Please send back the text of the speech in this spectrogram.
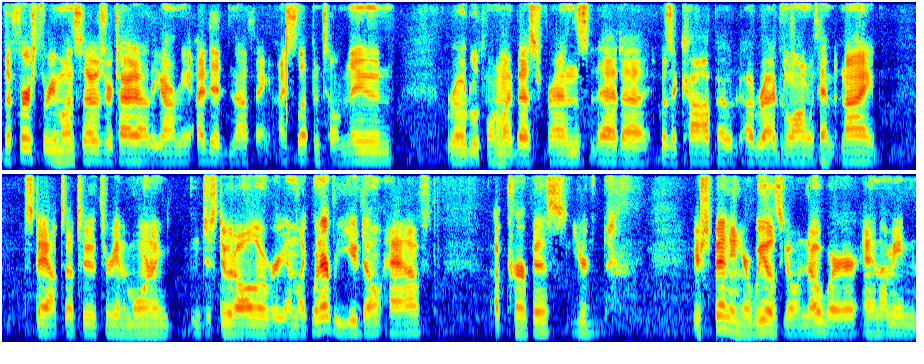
the first three months I was retired out of the army, I did nothing. I slept until noon, rode with one of my best friends that uh, was a cop. I would, I would ride along with him at night, stay out till two, three in the morning, and just do it all over again. Like whenever you don't have a purpose, you're you're spinning your wheels going nowhere. And I mean,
